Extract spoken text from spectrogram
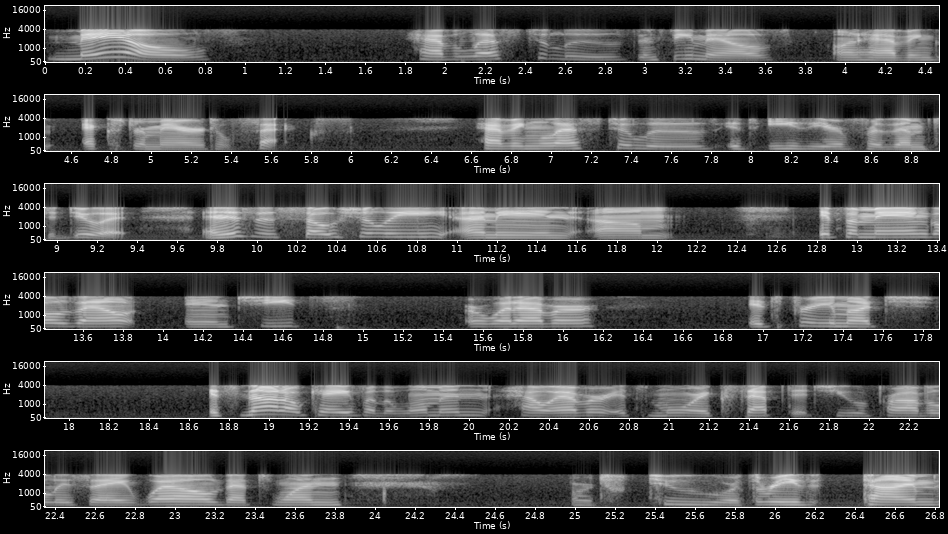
males have less to lose than females on having extramarital sex. Having less to lose, it's easier for them to do it. And this is socially, I mean, um if a man goes out and cheats or whatever, it's pretty much it's not okay for the woman. However, it's more accepted. She would probably say, "Well, that's one or two or three times,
